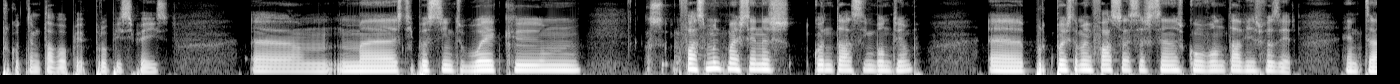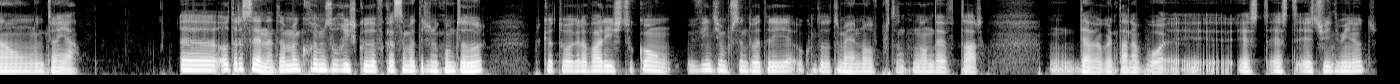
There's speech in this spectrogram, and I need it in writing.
Porque o tempo estava propício para isso. Uh, mas tipo, eu sinto bué que, que, faço muito mais cenas quando está assim bom tempo, uh, porque depois também faço essas cenas com vontade de as fazer. Então, então, já. Yeah. Uh, outra cena, também corremos o risco de eu ficar sem bateria no computador, porque eu estou a gravar isto com 21% de bateria, o computador também é novo, portanto não deve estar, deve aguentar na boa eh, este, este, estes 20 minutos.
